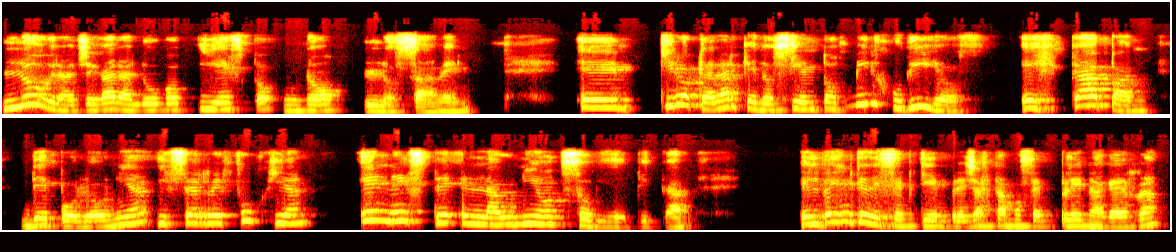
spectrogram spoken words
logran llegar a Lugo y esto no lo saben. Eh, quiero aclarar que 200.000 judíos escapan de Polonia y se refugian en, este, en la Unión Soviética. El 20 de septiembre, ya estamos en plena guerra,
